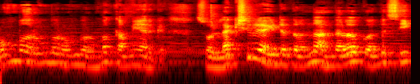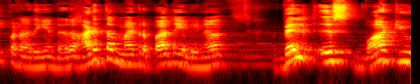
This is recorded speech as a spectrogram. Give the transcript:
ரொம்ப ரொம்ப ரொம்ப ரொம்ப கம்மியாக இருக்கு. ஸோ லக்ஸுரி ஐட்டத்தை வந்து அந்த அளவுக்கு வந்து சீக் பண்ணாதீங்கன்றாரு அடுத்த மேட்ரு பார்த்தீங்க அப்படின்னா wealth is what you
